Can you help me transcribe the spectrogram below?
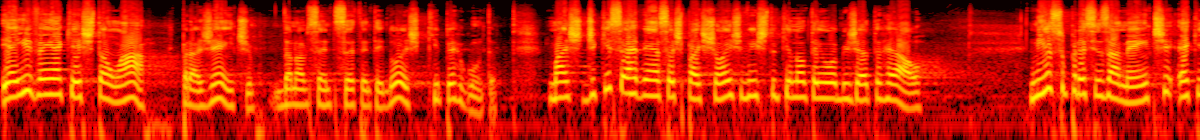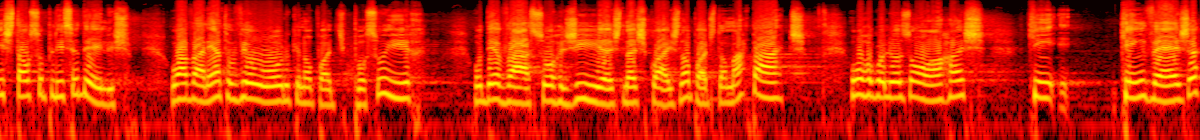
E aí vem a questão A para a gente, da 972, que pergunta: Mas de que servem essas paixões, visto que não tem o um objeto real? Nisso, precisamente, é que está o suplício deles. O avarento vê o ouro que não pode possuir, o devasso orgias das quais não pode tomar parte, o orgulhoso honras que, que inveja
